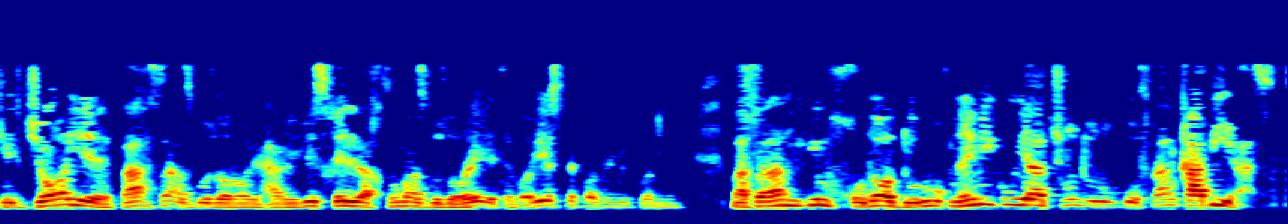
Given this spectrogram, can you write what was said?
که جای بحث از گزارهای حقیقی است خیلی وقت ما از گزارهای اعتباری استفاده می‌کنیم. مثلا میگیم خدا دروغ نمی‌گوید چون دروغ گفتن قوی است.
